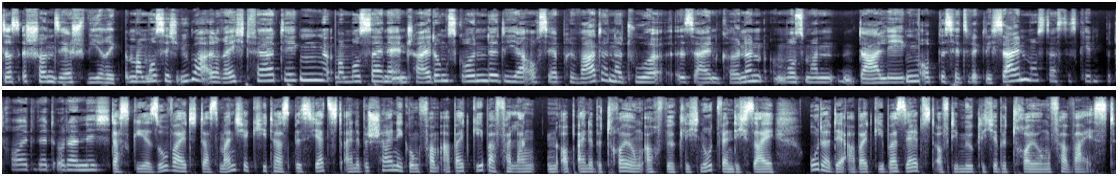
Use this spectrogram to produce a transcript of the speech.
das ist schon sehr schwierig. Man muss sich überall rechtfertigen beschäftigen. Man muss seine Entscheidungsgründe, die ja auch sehr privater Natur sein können, muss man darlegen, ob das jetzt wirklich sein muss, dass das Kind betreut wird oder nicht. Das gehe so weit, dass manche Kitas bis jetzt eine Bescheinigung vom Arbeitgeber verlangten, ob eine Betreuung auch wirklich notwendig sei oder der Arbeitgeber selbst auf die mögliche Betreuung verweist.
